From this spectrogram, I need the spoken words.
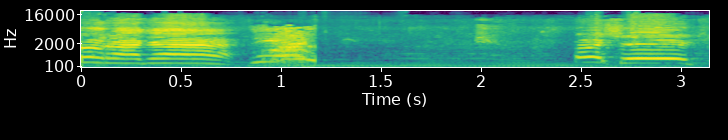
ઓ રાજા. ઓ શેઠ.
